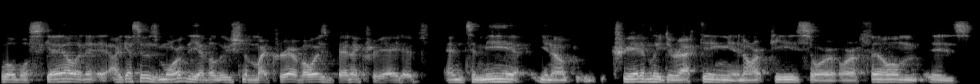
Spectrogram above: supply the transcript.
global scale. And it, I guess it was more of the evolution of my career. I've always been a creative. And to me, you know, creatively directing an art piece or, or a film is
